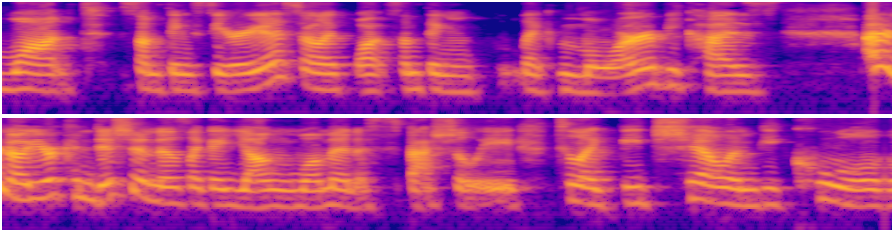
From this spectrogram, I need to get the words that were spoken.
want something serious or like want something like more because I don't know, you're conditioned as like a young woman especially to like be chill and be cool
